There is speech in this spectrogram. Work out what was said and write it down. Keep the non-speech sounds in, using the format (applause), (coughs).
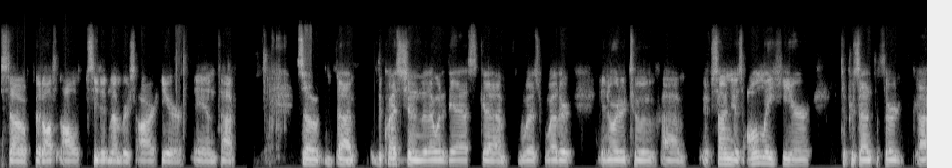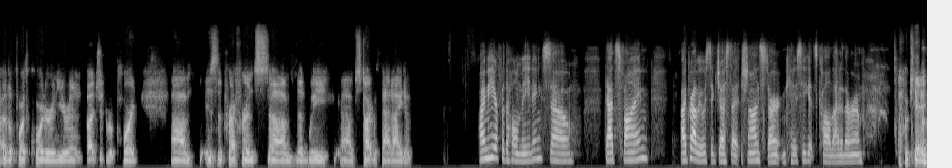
So, but all, all seated members are here. And uh, so uh, the question that I wanted to ask um, was whether in order to, um, if Sonia is only here to present the third uh, or the fourth quarter and year-end budget report, um, is the preference um, that we uh, start with that item? I'm here for the whole meeting, so that's fine. I probably would suggest that Sean start in case he gets called out of the room. Okay.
